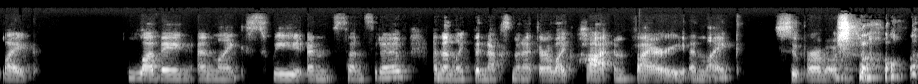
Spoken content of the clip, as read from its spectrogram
like loving and like sweet and sensitive and then like the next minute they're like hot and fiery and like super emotional.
